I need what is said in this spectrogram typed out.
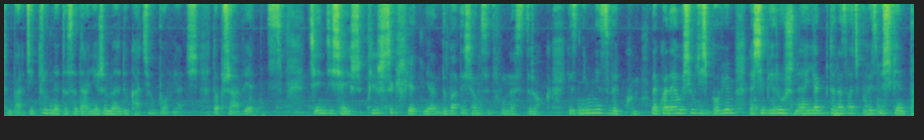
Tym bardziej trudne to zadanie, że ma edukację upowiać. Dobrze, a więc dzień dzisiejszy, 1 kwietnia 2012 rok, jest dniem niezwykłym. Nakładały się dziś bowiem na siebie różne, jakby to nazwać powiedzmy święta,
